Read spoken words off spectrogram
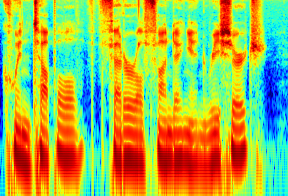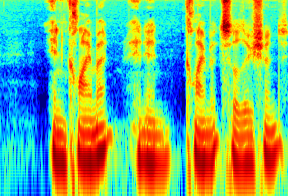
quintuple federal funding in research in climate and in climate solutions.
